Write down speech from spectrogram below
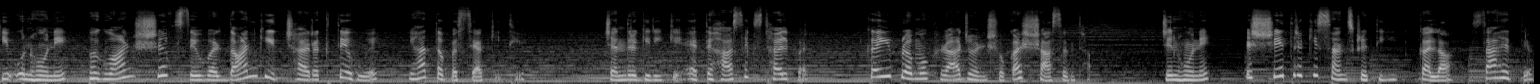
कि उन्होंने भगवान शिव से वरदान की इच्छा रखते हुए यहाँ तपस्या की थी। चंद्रगिरी के ऐतिहासिक स्थल पर कई प्रमुख राजवंशों का शासन था, जिन्होंने इस क्षेत्र की संस्कृति, कला, साहित्य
